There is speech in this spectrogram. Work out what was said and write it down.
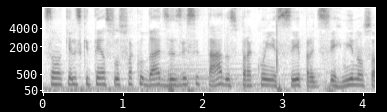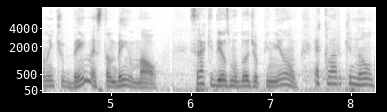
são aqueles que têm as suas faculdades exercitadas para conhecer, para discernir não somente o bem, mas também o mal. Será que Deus mudou de opinião? É claro que não.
